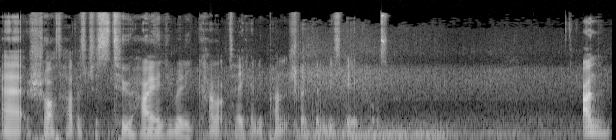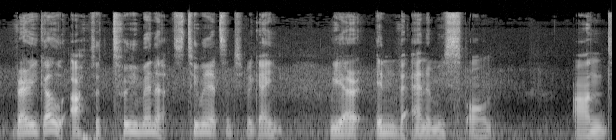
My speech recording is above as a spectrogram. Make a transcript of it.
uh, shot at is just too high and you really cannot take any punishment in these vehicles. And there you go, after two minutes, two minutes into the game, we are in the enemy spawn. And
